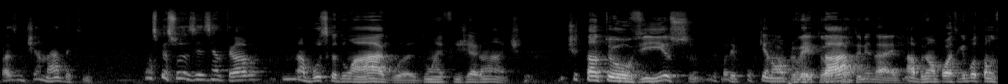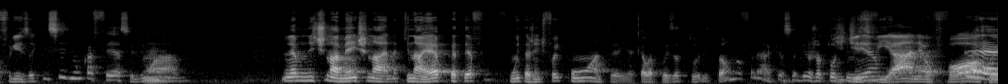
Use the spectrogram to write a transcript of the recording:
quase não tinha nada aqui. Então as pessoas às vezes entravam na busca de uma água, de um refrigerante. De tanto eu ouvir isso, eu falei, por que não Aproveitou a aproveitar oportunidade. abrir uma porta aqui, botar um freezer aqui, servir um café, servir uma Hum. água. Me lembro nitidamente na- que na época até muita gente foi contra e aquela coisa toda e tal, mas eu falei, ah, quer saber, eu já estou De aqui mesmo. desviar, né, o foco é,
